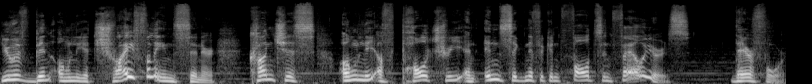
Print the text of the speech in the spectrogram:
you have been only a trifling sinner, conscious only of paltry and insignificant faults and failures. Therefore,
